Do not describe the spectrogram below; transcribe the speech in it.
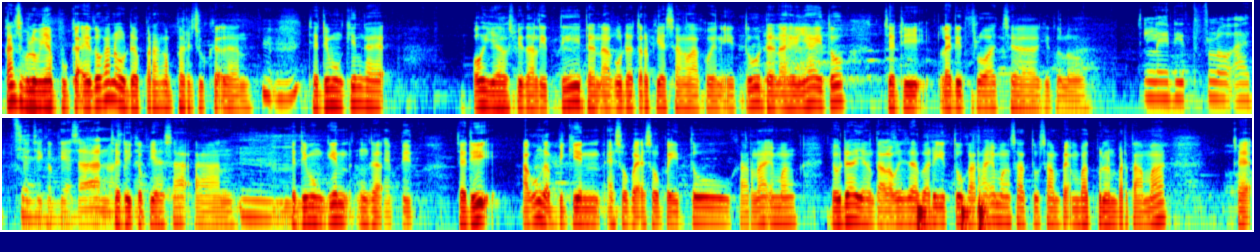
kan sebelumnya buka itu kan udah pernah ngebar juga kan. Jadi mungkin kayak oh ya hospitality dan aku udah terbiasa ngelakuin itu dan akhirnya itu jadi let it flow aja gitu loh. Let it flow aja. jadi kebiasaan jadi maksudnya. kebiasaan. Hmm. jadi mungkin enggak habit. jadi aku nggak bikin SOP SOP itu karena emang ya udah yang tak lakuin setiap hari itu. Karena emang 1 sampai 4 bulan pertama kayak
